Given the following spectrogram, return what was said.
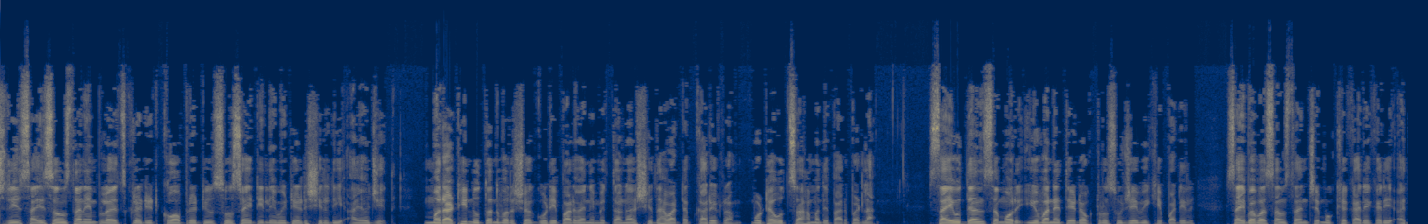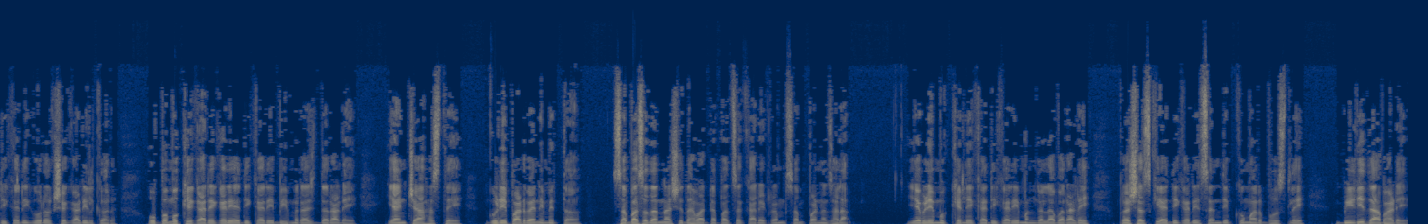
Shri Sai Sansthan employees credit cooperative society limited Shirdi आयोजित मराठी नूतन वर्ष गुढीपाडव्यानिमित्तानं शिधा वाटप कार्यक्रम मोठ्या उत्साहामध्ये पार पडला. साई उद्यानसमोर युवा नेते डॉक्टर सुजय विखे पाटील साईबाबा संस्थांचे मुख्य कार्यकारी अधिकारी गोरक्ष गाडीलकर उपमुख्य कार्यकारी अधिकारी भीमराज दराडे यांच्या हस्ते गुढीपाडव्यानिमित्त सभासदांना शिधावाटपाचा कार्यक्रम संपन्न झाला. यावेळी मुख्य लेखाधिकारी मंगला वराडे प्रशासकीय अधिकारी संदीप कुमार भोसले बीडी दाभाडे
